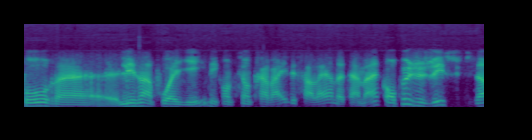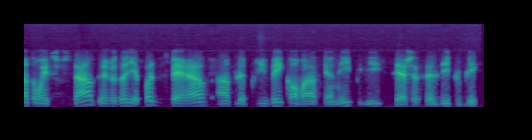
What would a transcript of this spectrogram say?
pour euh, les employés, les conditions de travail, les salaires notamment, qu'on peut juger suffisantes ou insuffisantes. Mais je veux dire, il n'y a pas de différence entre le privé conventionné et les CHSLD publics.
